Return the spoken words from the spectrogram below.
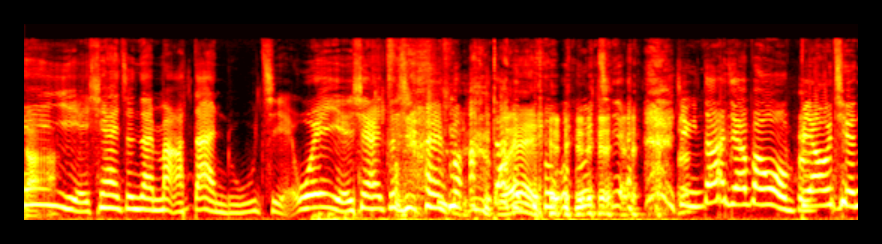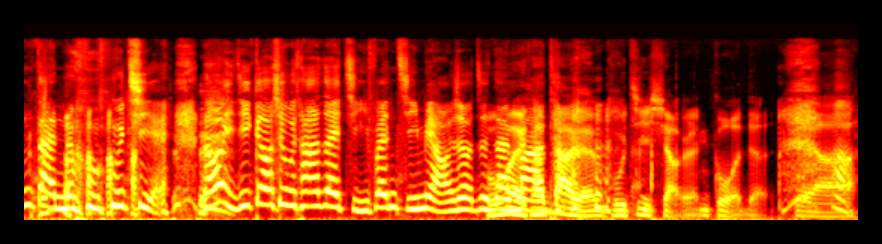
打。威爷现在正在骂淡如姐，威爷现在正在骂 淡如姐，请大家帮我标签淡如姐，然后以及告诉他在几分几秒的时候正，在骂他大人不计小人过的，对啊 啊。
